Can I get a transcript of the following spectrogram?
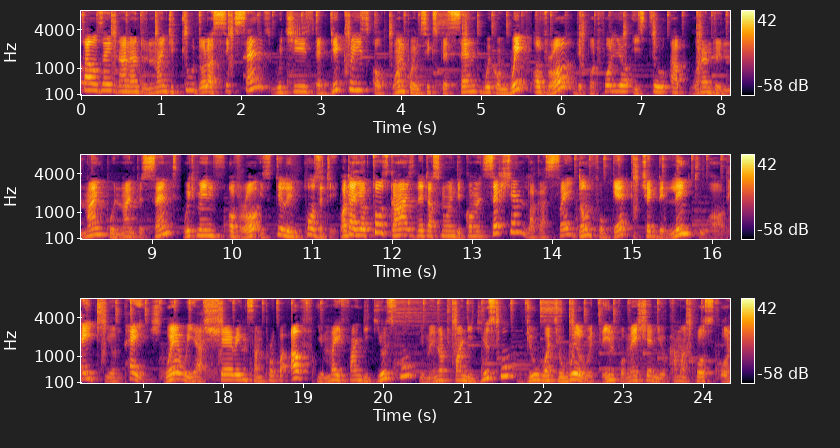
$4,992.06, which is a decrease of 1.6% week on week. Overall, the portfolio is still up 109.9%, which means overall it's still in positive. What are your thoughts, guys? Let us know in the comment section. Like I say, don't forget to check the link to our Patreon page where we are sharing some proper alpha. You may find it useful, you may not find it useful. Do what you will with the information you come across on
